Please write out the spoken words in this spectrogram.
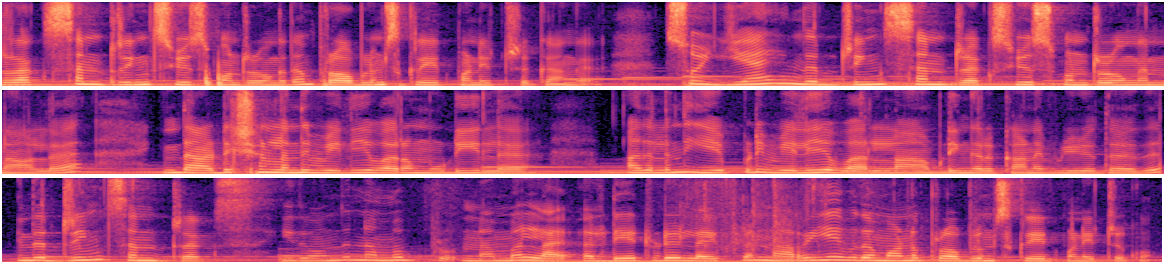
ட்ரக்ஸ் அண்ட் ட்ரிங்க்ஸ் யூஸ் பண்ணுறவங்க தான் ப்ராப்ளம்ஸ் க்ரியேட் பண்ணிகிட்ருக்காங்க ஸோ ஏன் இந்த ட்ரிங்க்ஸ் அண்ட் ட்ரக்ஸ் யூஸ் பண்ணுறவங்கனால இந்த அடிக்ஷன்லேருந்து வெளியே வர முடியல? அதுலேருந்து எப்படி வெளியே வரலாம் அப்படிங்கிறதுக்கான வீடியோ தான் இது. இந்த ட்ரிங்க்ஸ் அண்ட் ட்ரக்ஸ் இது வந்து நம்ம நம்ம டே டு டே லைஃப்பில் நிறைய விதமான ப்ராப்ளம்ஸ் க்ரியேட் பண்ணிகிட்ருக்கோம்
